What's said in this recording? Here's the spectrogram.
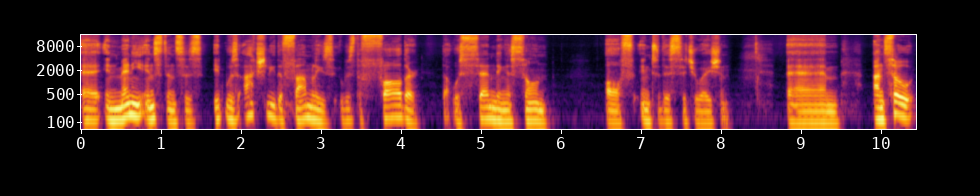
Uh, in many instances, it was actually the families. It was the father that was sending a son off into this situation. Um, and so,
